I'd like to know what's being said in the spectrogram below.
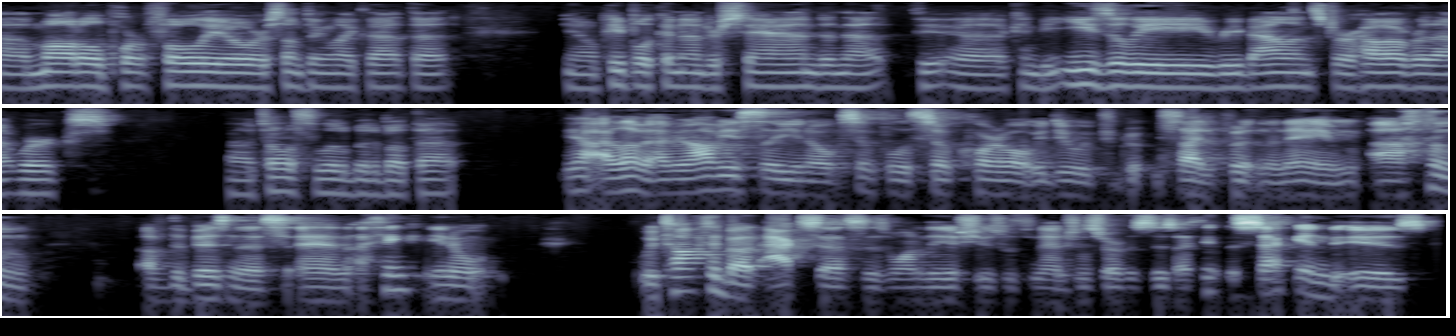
uh, model portfolio or something like that that you know people can understand and that uh, can be easily rebalanced or however that works. Uh, tell us a little bit about that. Yeah, I love it. I mean, obviously, you know, simple is so core to what we do. We decided to put it in the name um, of the business, and I think you know, we talked about access as one of the issues with financial services. I think the second is,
